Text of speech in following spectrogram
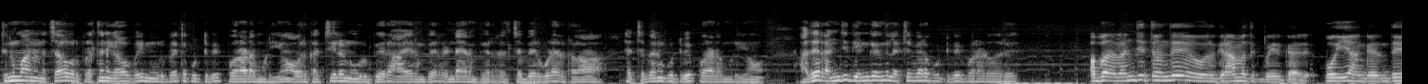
திரும்ப நினச்சா ஒரு பிரச்சனைக்காக போய் நூறு பேர்த்த கூட்டு போய் போராட முடியும். அவர் கட்சியில் நூறு பேர் ஆயிரம் பேர் ரெண்டாயிரம் பேர் லட்சம் பேர் கூட இருக்கலாம். லட்சம் பேரை கூட்டு போய் போராட முடியும். அதே ரஞ்சித் எங்கேருந்து லட்சம் பேரை கூட்டு போய் போராடுவார்? அப்போ ரஞ்சித் வந்து ஒரு கிராமத்துக்கு போயிருக்காரு. போய் அங்கேருந்து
